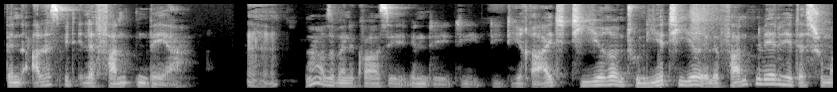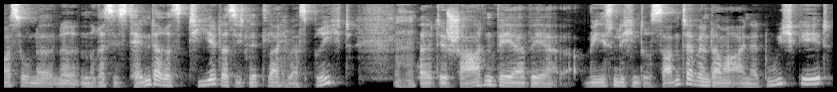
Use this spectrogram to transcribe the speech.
wenn alles mit Elefanten wäre. Mhm. Also wenn du quasi, wenn die, die, die, die Reittiere und Turniertiere Elefanten wären, hätte das schon mal so eine, eine, ein resistenteres Tier, das sich nicht gleich was bricht. Äh, der Schaden wäre wär wesentlich interessanter, wenn da mal einer durchgeht.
